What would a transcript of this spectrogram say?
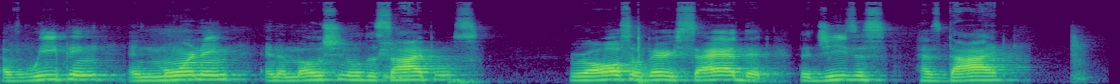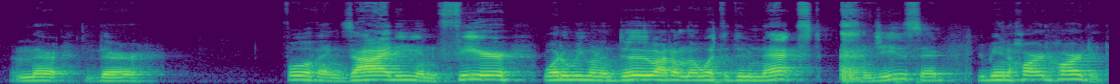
of weeping and mourning and emotional disciples who are also very sad that, that Jesus has died and they're, they're full of anxiety and fear. What are we going to do? I don't know what to do next. Jesus said, You're being hard hearted.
